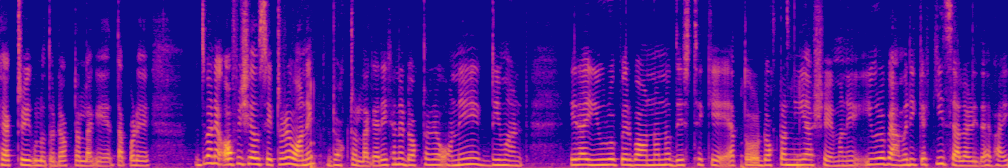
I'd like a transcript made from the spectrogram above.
ফ্যাক্টরিগুলোতে ডক্টর লাগে, তারপরে মানে অফিসিয়াল সেক্টরে অনেক ডক্টর লাগে। আর এখানে ডক্টরের অনেক ডিমান্ড এরা ইউরোপের বা অন্যান্য দেশ থেকে এত ডক্টর নিয়ে আসে মানে ইউরোপে আমেরিকা কি স্যালারি দেয় ভাই?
